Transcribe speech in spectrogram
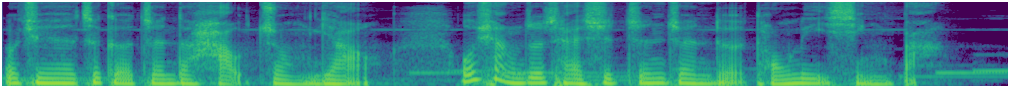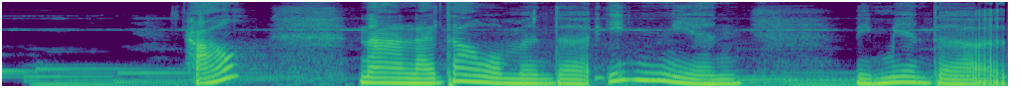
我觉得这个真的好重要。我想这才是真正的同理心吧。好，那来到我们的一年里面的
